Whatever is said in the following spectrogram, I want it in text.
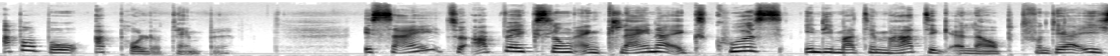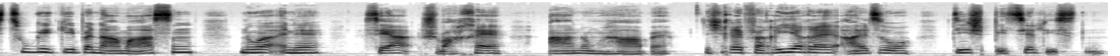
Apropos Apollo-Tempel. Es sei zur Abwechslung ein kleiner Exkurs in die Mathematik erlaubt, von der ich zugegebenermaßen nur eine sehr schwache Ahnung habe. Ich referiere also die Spezialisten.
